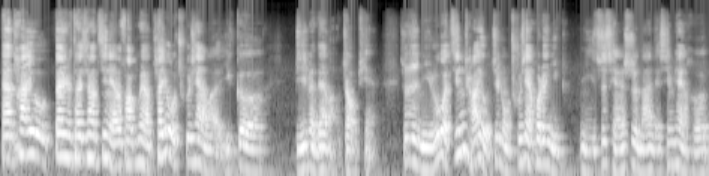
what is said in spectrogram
但他又，但是他像今年的发布会上，他又出现了一个笔记本电脑照片。就是你如果经常有这种出现，或者你你之前是拿你的芯片和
